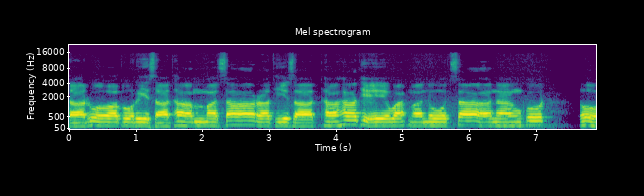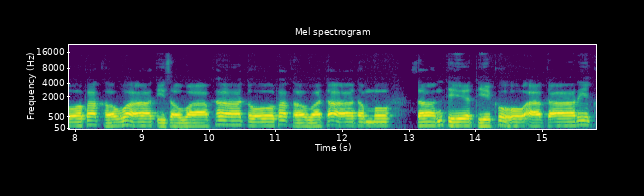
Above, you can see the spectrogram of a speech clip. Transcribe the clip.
ตรวปุริสธรรมสารทิสัทธาเทวมนุษย์สานังพุทโตภะคะวะติสวาคาโตภะคะวะตาธัมโมสันติทิโกอาการิโก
